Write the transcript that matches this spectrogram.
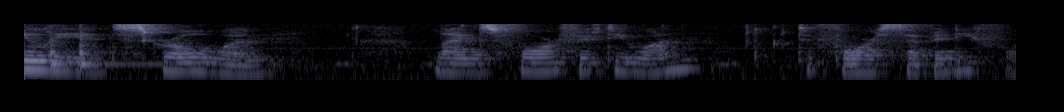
Iliad, Scroll 1, lines 451 to 474.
